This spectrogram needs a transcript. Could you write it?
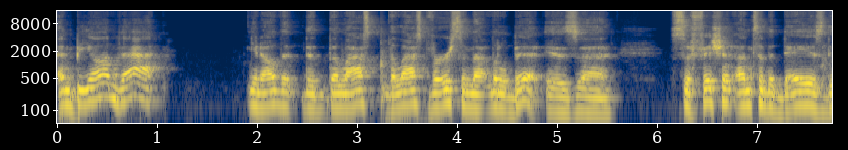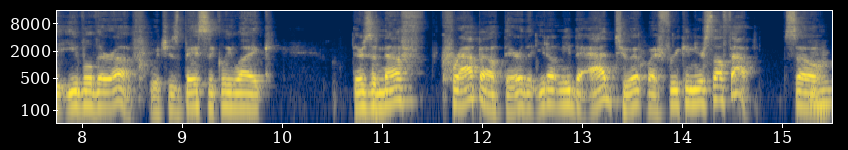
and beyond that, you know, the, the the last the last verse in that little bit is uh, sufficient unto the day is the evil thereof, which is basically like there's enough crap out there that you don't need to add to it by freaking yourself out. So, mm-hmm.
